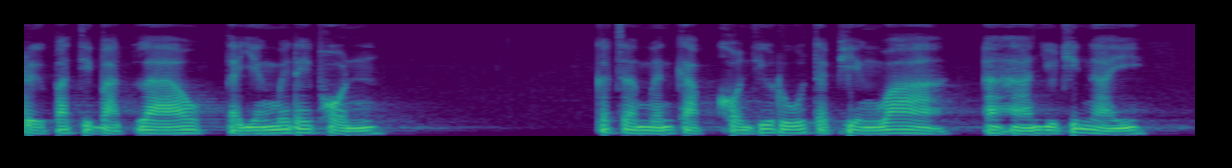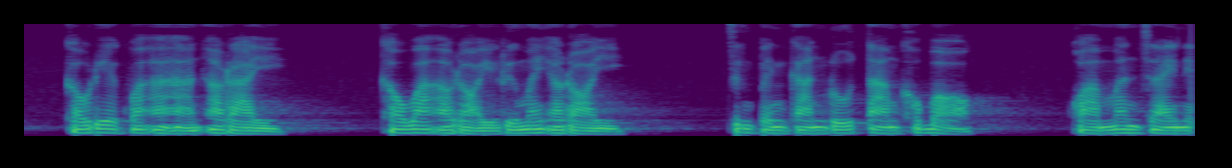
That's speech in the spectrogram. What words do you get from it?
หรือปฏิบัติแล้วแต่ยังไม่ได้ผล ก็จะเหมือนกับคนที่รู้แต่เพียงว่าอาหารอยู่ที่ไหน เขาเรียกว่าอาหารอะไร เขาว่าอร่อยหรือไม่อร่อย ซึ่งเป็นการรู้ตามเขาบอก ความมั่นใจใน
